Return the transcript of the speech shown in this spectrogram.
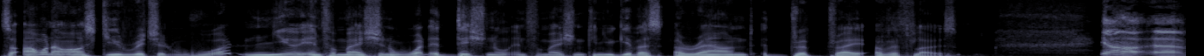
So I want to ask you, Richard, what new information, what additional information can you give us around drip tray overflows? Yeah, uh,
